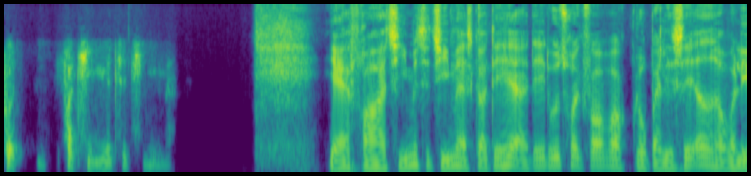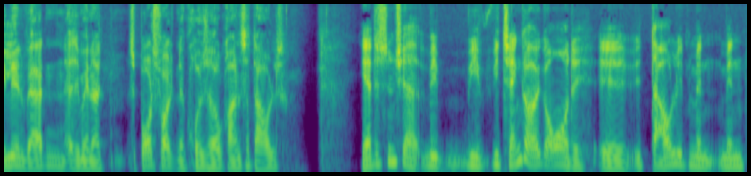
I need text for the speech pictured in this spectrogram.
på, fra time til time. Ja, fra time til time, Asger. Det her det er et udtryk for, hvor globaliseret og hvor lille en verden... Altså, jeg mener, sportsfolkene krydser jo grænser dagligt. Ja, det synes jeg. Vi, vi, vi tænker jo ikke over det øh, dagligt, men, men,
